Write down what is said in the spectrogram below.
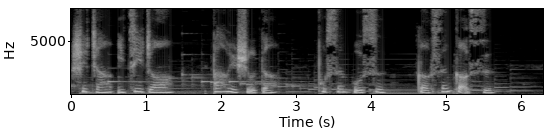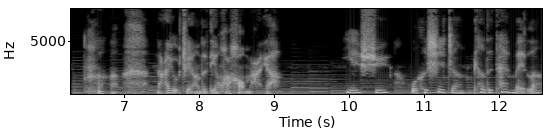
市长，你记着哦，八位数的，不三不四，搞三搞四。”哈哈，哪有这样的电话号码呀？也许我和市长跳得太美了。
